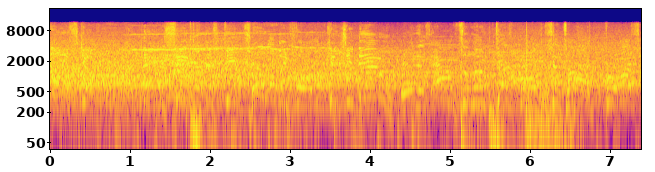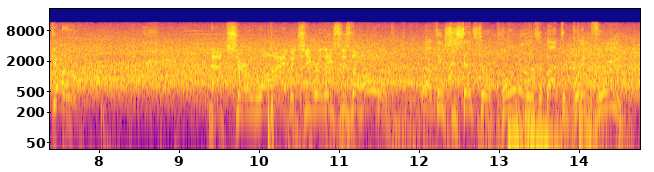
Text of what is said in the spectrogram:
Asuka! I've never seen her in this deep trouble before. What can she do? It is absolute desperation time for Asuka. Not sure why, but she releases the hold. Well, I think she sensed her opponent was about to break free.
